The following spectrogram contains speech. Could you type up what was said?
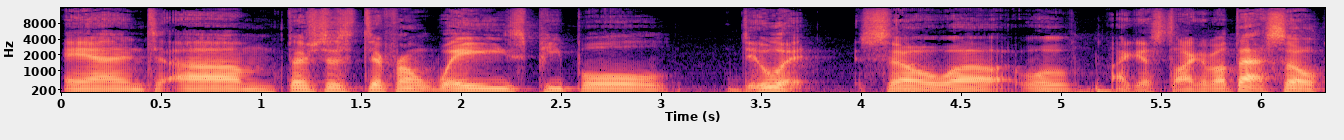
And um, there's just different ways people do it. So uh, we'll, I guess, talk about that. So,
